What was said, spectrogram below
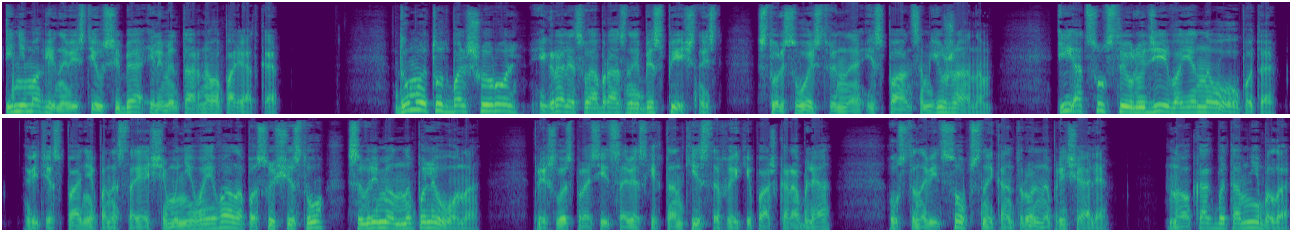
и не могли навести у себя элементарного порядка. Думаю, тут большую роль играли своеобразная беспечность, столь свойственное испанцам-южанам, и отсутствие у людей военного опыта, ведь Испания по-настоящему не воевала по существу со времен Наполеона. Пришлось просить советских танкистов и экипаж корабля установить собственный контроль на причале. Но как бы там ни было,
